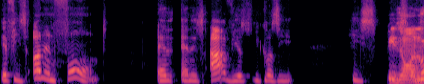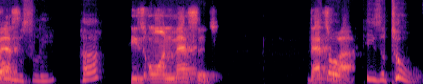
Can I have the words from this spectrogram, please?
if he's uninformed, and and it's obvious because he he's he's on message, huh? He's on message. That's so why he's a tool.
